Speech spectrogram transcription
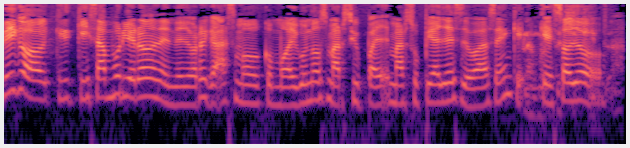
Digo, qui- quizá murieron en el orgasmo, como algunos marsupiales lo hacen, que, que solo, chiquita.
